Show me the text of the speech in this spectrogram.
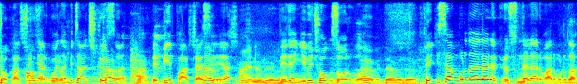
çok az. Çünkü Az her koyundan bir tane çıkıyorsa Tabii, ve bir parçaysa Evet, eğer aynen öyle. dediğin gibi çok zor bu. Evet evet evet. Peki sen burada neler yapıyorsun? Neler var burada?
